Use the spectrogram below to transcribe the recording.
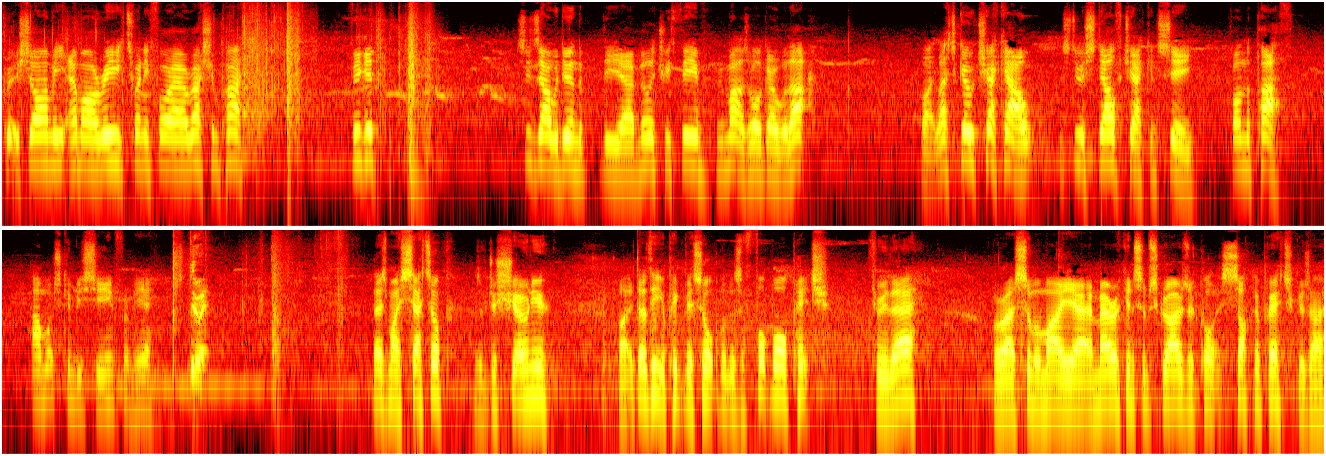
British Army MRE 24 hour ration pack. Figured, since how we're doing the, the uh, military theme, we might as well go with that. Right, let's go check out, let's do a stealth check and see from the path how much can be seen from here. Let's do it! There's my setup, as I've just shown you. Right, I don't think you picked this up, but there's a football pitch through there. Or as some of my uh, American subscribers would call it soccer pitch, because I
